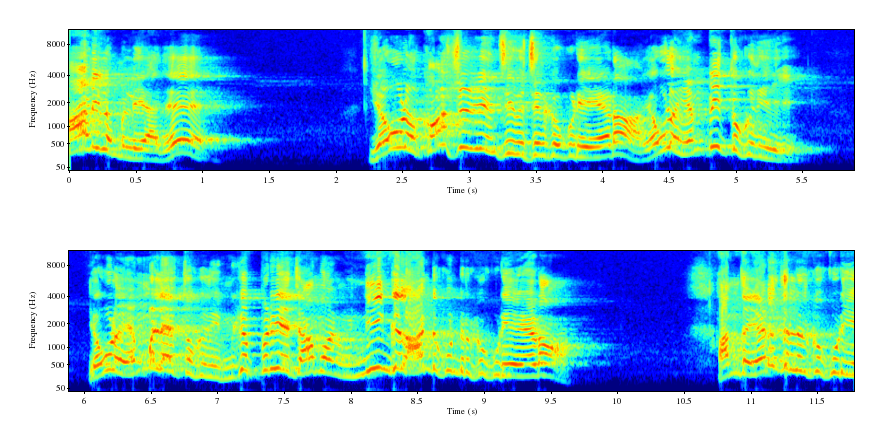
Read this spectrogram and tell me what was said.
மாநிலம் இல்லையா அது? எவ்வளோ கான்ஸ்டிடியூன்சி வச்சிருக்கக்கூடிய இடம் எவ்வளோ எம்பி தொகுதி எவ்வளோ எம்எல்ஏ தொகுதி மிகப்பெரிய ஜாமான் நீங்கள் ஆண்டு கொண்டிருக்கக்கூடிய இடம். அந்த இடத்துல இருக்கக்கூடிய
